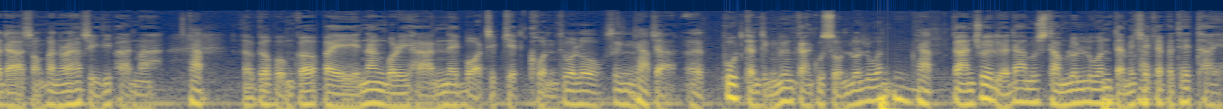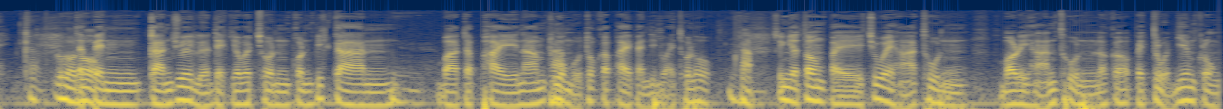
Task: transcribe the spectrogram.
กฎาคม2554 ที่ผ่านมาครับแล้วก็ผมก็ไปนั่งบริหารในบอร์ด 17 คนทั่วโลก ซึ่งครับจะเอ่อพูดกันถึงเรื่องการกุศลล้วนครับๆการช่วยเหลือด้านมนุษยธรรมล้วนๆ แต่ไม่ใช่แค่ประเทศไทยครับโลโลแต่เป็นการช่วยเหลือเด็กเยาวชนคนพิการ บาตภัยน้ำท่วมอุทกภัยแผ่นดินไหวทั่วโลกครับซึ่งจะต้องไปช่วยหาทุนบริหารทุน แล้วก็ไปตรวจเยี่ยมโครง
